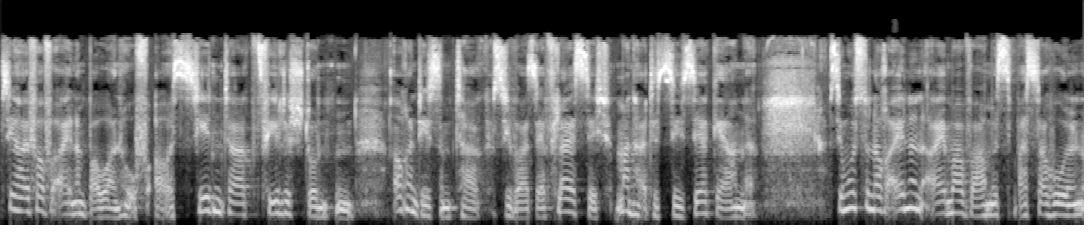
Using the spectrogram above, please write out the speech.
Sie half auf einem Bauernhof aus. Jeden Tag viele Stunden. Auch an diesem Tag. Sie war sehr fleißig. Man hatte sie sehr gerne. Sie musste noch einen Eimer warmes Wasser holen,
